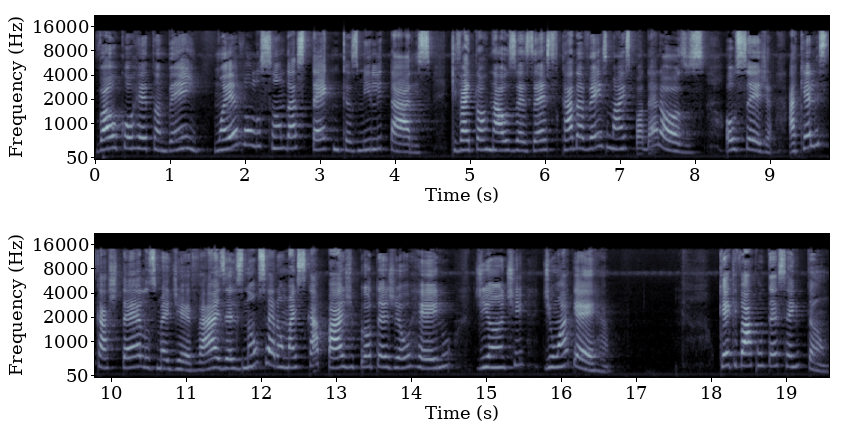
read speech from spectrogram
vai ocorrer também uma evolução das técnicas militares, que vai tornar os exércitos cada vez mais poderosos. Ou seja, aqueles castelos medievais, eles não serão mais capazes de proteger o reino diante de uma guerra. O que, que vai acontecer então?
